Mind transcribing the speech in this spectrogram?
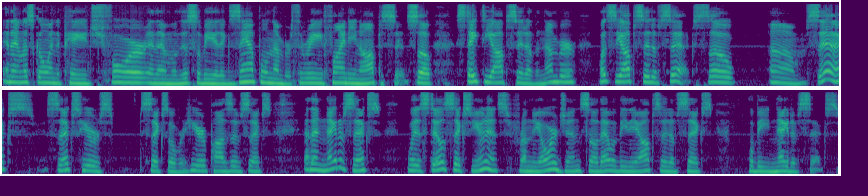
And then let's go into page four, and then this will be an example number three, finding opposites. So state the opposite of a number. What's the opposite of six? So um, six, six, here's six over here, positive six, and then negative six with still six units from the origin, so that would be the opposite of six, will be negative six.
